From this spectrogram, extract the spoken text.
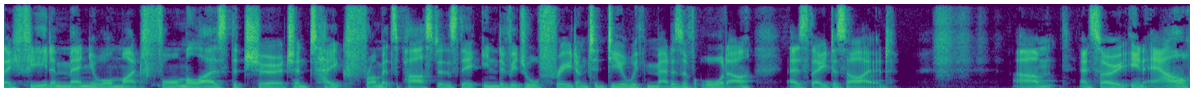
They feared a manual might formalize the church and take from its pastors their individual freedom to deal with matters of order as they desired. Um, and so, in our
